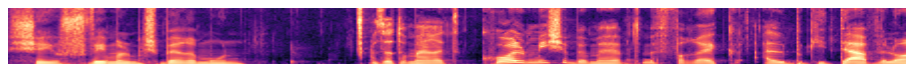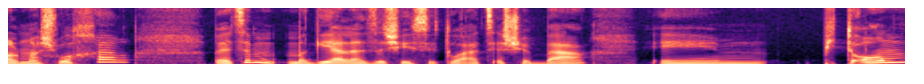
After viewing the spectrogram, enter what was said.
שיושבים על משבר אמון. זאת אומרת, כל מי שבאמת מפרק על בגידה ולא על משהו אחר, בעצם מגיע לאיזושהי סיטואציה שבה אמ, פתאום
